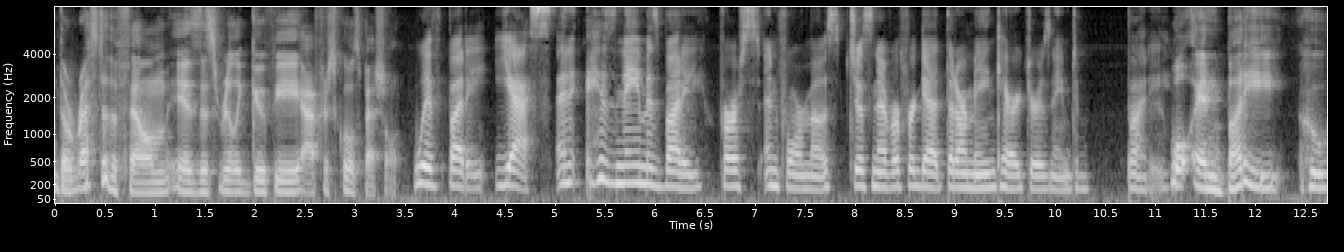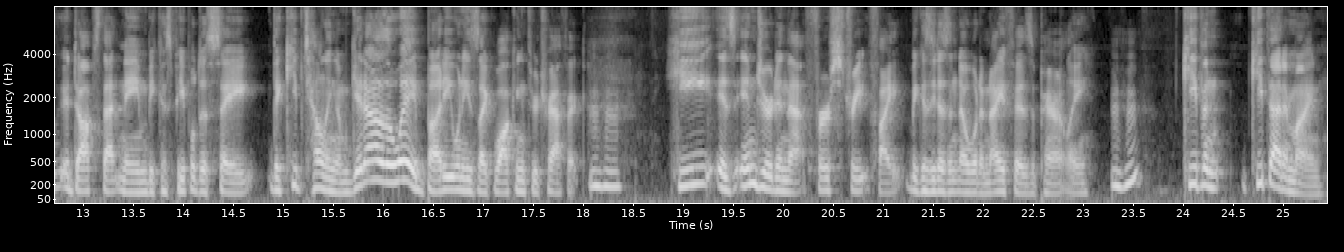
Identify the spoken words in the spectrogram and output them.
the rest of the film is this really goofy after school special. with Buddy. Yes. And his name is Buddy, first and foremost. Just never forget that our main character is named Buddy. Well, and Buddy, who adopts that name because people just say, they keep telling him, get out of the way, Buddy, when he's like walking through traffic. Mm-hmm. He is injured in that first street fight because he doesn't know what a knife is, apparently. Mm-hmm. Keep, in, keep that in mind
